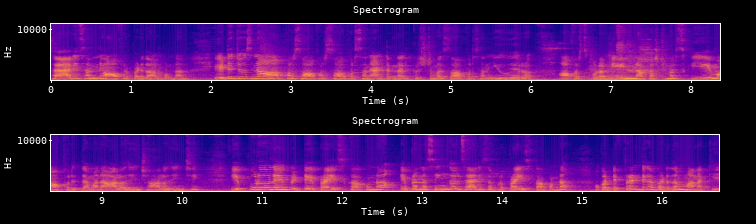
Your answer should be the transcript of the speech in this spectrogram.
శారీస్ అన్ని ఆఫర్ పెడదాం అనుకుంటున్నాను. ఎటు చూసినా ఆఫర్స్ ఆఫర్స్ ఆఫర్స్ అని అంటున్నారు. క్రిస్టమస్ ఆఫర్స్ అని న్యూ ఇయర్ ఆఫర్స్ కూడా. నేను నా కస్టమర్స్కి ఏం ఆఫర్ ఇద్దామని ఆలోచించి ఆలోచించి ఎప్పుడూ నేను పెట్టే ప్రైస్ కాకుండా ఎప్పుడన్నా సింగిల్ శారీస్ అప్పుడు ప్రైస్ కాకుండా ఒక డిఫరెంట్గా పెడదాం. మనకి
